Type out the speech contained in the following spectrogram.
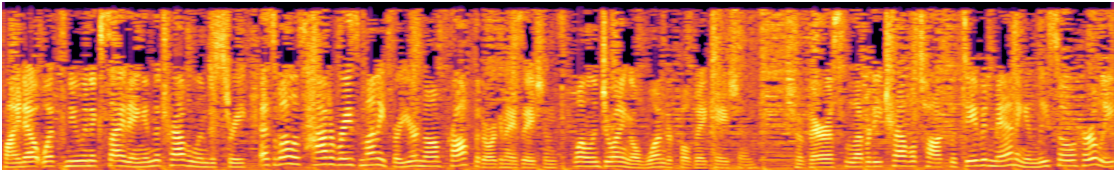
Find out what's new and exciting in the travel industry, as well as how to raise money for your nonprofit organizations while enjoying a wonderful vacation. Traveras Celebrity Travel Talk with David Manning and Lisa O'Hurley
